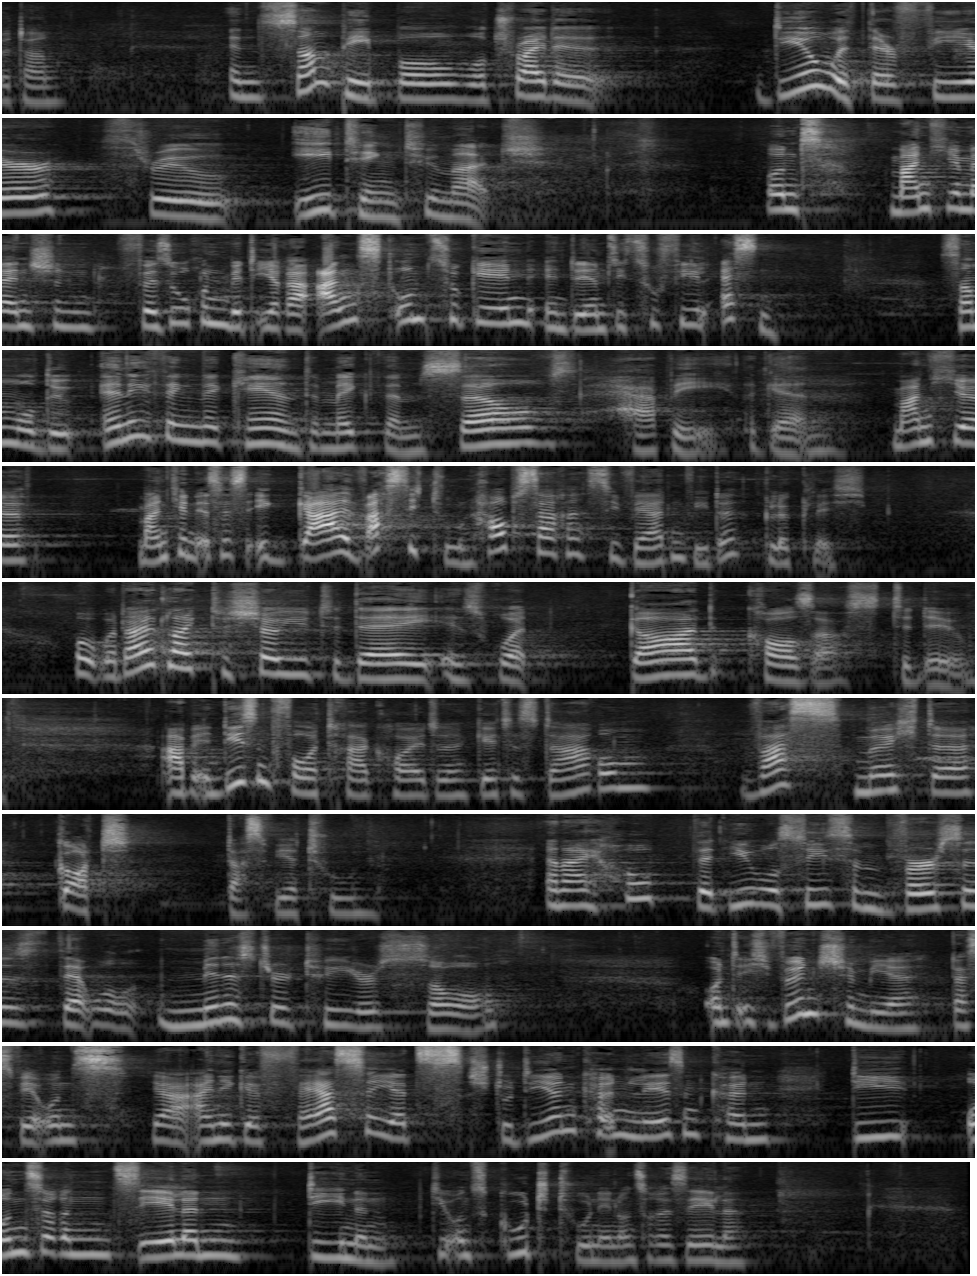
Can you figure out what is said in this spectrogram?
Müttern. And some people will try to deal with their fear through eating too much. Und manche Menschen versuchen mit ihrer Angst umzugehen, indem sie zu viel essen. Some will do anything they can to make themselves happy again. Manche, manchen ist es egal, was sie tun. Hauptsache, sie werden wieder glücklich. But what I'd like to show you today is what God calls us to do. Aber in diesem Vortrag heute geht es darum, was möchte Gott, dass wir tun. And I hope that you will see some verses that will minister to your soul. Und ich wünsche mir, dass wir uns ja einige Verse jetzt studieren können, lesen können, die unseren Seelen dienen, die uns gut tun in unserer Seele.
